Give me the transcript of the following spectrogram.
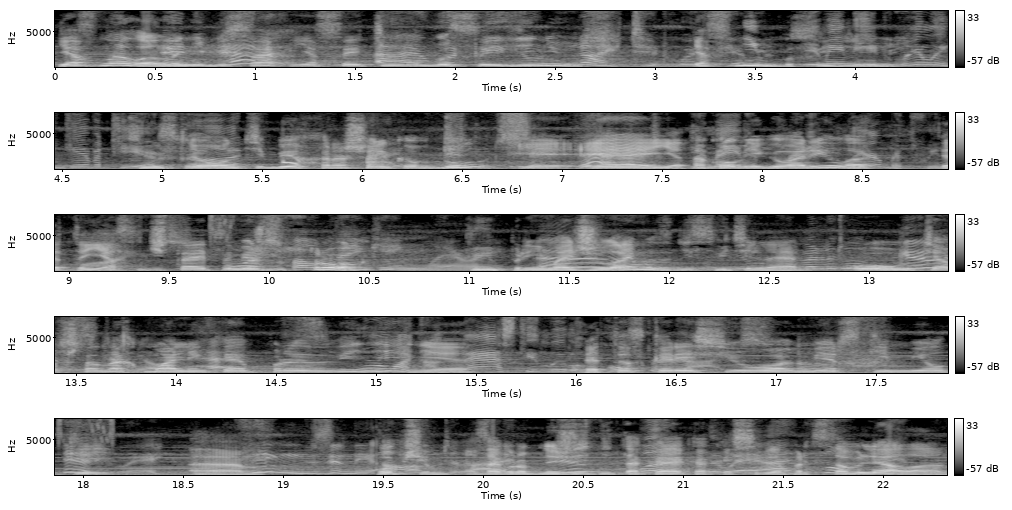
Я знала, на небесах я с этим воссоединюсь. Я с ним воссоединюсь. В смысле, он тебе хорошенько вдул? Э, эй, я такого не говорила. Это ясно читается между строк. Ты принимаешь желаемое за действительное. О, у тебя в штанах маленькое произведение. Это, скорее всего, мерзкий мелкий... Эм, в общем, загробная жизнь не такая, как я себе представляла.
